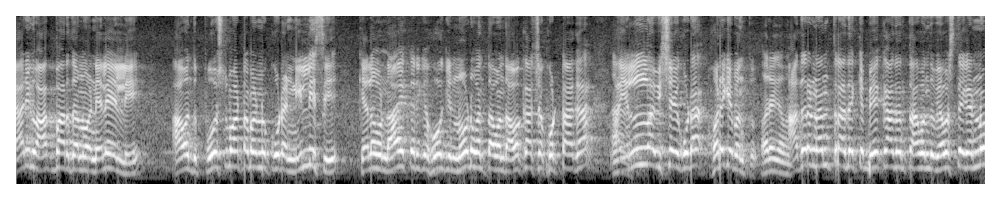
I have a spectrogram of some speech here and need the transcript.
ಯಾರಿಗೂ ಆಗಬಾರ್ದು ಅನ್ನುವ ನೆಲೆಯಲ್ಲಿ ಆ ಒಂದು ಪೋಸ್ಟ್ ಮಾರ್ಟಮನ್ನು ಕೂಡ ನಿಲ್ಲಿಸಿ ಕೆಲವು ನಾಯಕರಿಗೆ ಹೋಗಿ ನೋಡುವಂತ ಒಂದು ಅವಕಾಶ ಕೊಟ್ಟಾಗ ಆ ಎಲ್ಲ ವಿಷಯ ಕೂಡ ಹೊರಗೆ ಬಂತು. ಹೊರಗೆ ಬಂತು. ಅದರ ನಂತರ ಅದಕ್ಕೆ ಬೇಕಾದಂತಹ ಒಂದು ವ್ಯವಸ್ಥೆಯನ್ನು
